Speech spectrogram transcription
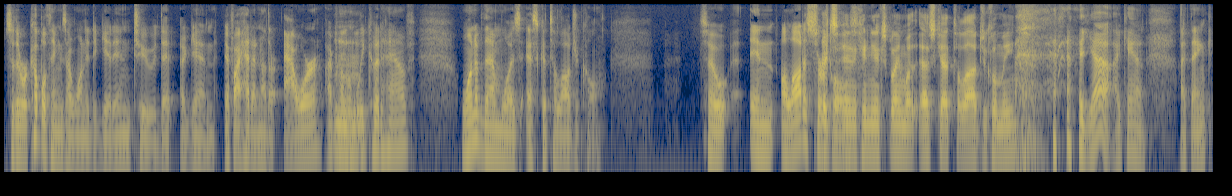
so there were a couple things i wanted to get into that again if i had another hour i probably could have one of them was eschatological so in a lot of circles and can you explain what eschatological means? yeah, I can. I think.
